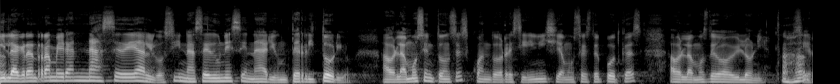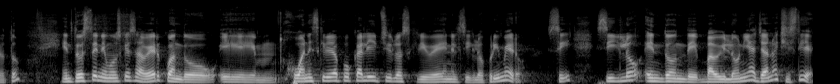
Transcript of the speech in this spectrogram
Y la gran ramera nace de algo, sí, nace de un escenario, un territorio. Hablamos entonces, cuando recién iniciamos este podcast, hablamos de Babilonia, ¿cierto? Entonces tenemos que saber, cuando em, Juan escribe Apocalipsis, lo escribe en el siglo I, ¿sí? Siglo en donde Babilonia ya no existía.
